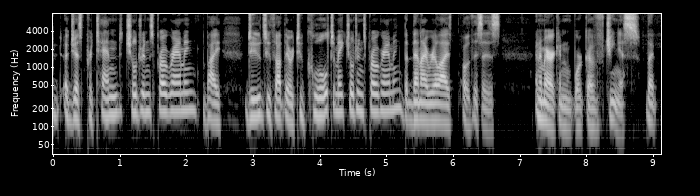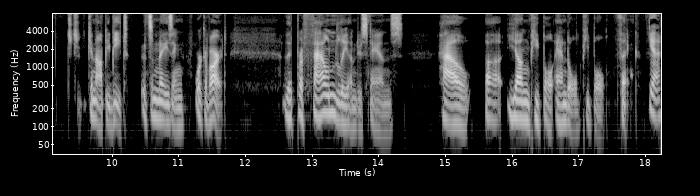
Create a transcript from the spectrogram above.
just pretend children's programming by dudes who thought they were too cool to make children's programming. But then I realized, oh, this is an American work of genius that cannot be beat. It's an amazing work of art that profoundly understands how uh, young people and old people think. Yeah.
